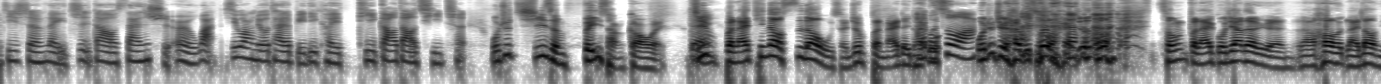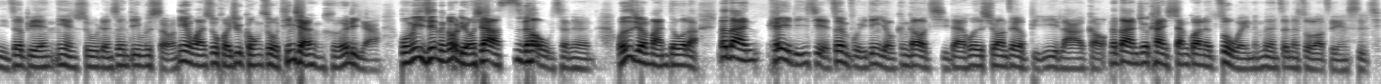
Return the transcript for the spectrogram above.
际生累至到三十二万，希望留台的比例可以提高到七成。我觉得七成非常高哎、其实本来听到四到五成就本来的还不错啊我，我就觉得还不错 就是说。从本来国家的人，然后来到你这边念书，人生地不熟，念完书回去工作，听起来很合理啊。我们已经能够留下四到五成的人，我是觉得蛮多了。那当然可以理解，政府一定有更高的期待，或者希望这个比例拉高。那当然就看相关的作为能不能真的做到这件事情。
